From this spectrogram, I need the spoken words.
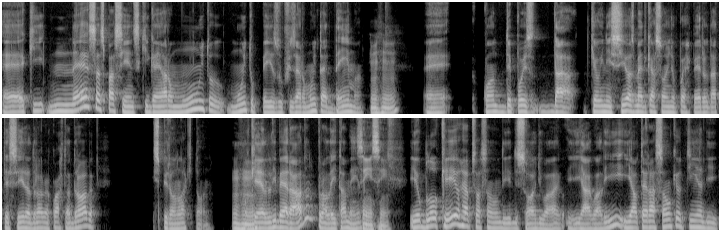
é que nessas pacientes que ganharam muito, muito peso, fizeram muito edema, uhum. É, quando depois da que eu inicio as medicações no puerpério da terceira droga, quarta droga, espironolactona. Uhum. Porque é liberado para o aleitamento. Sim, sim. E eu bloqueio a reabsorção de, de sódio e água ali, e a alteração que eu tinha de,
